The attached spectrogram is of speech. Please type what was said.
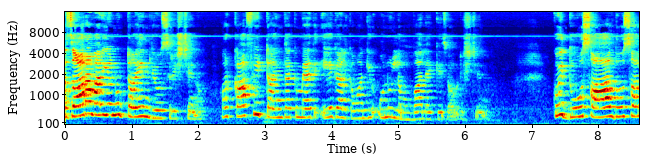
ਹਜ਼ਾਰਾਂ ਵਾਰੀ ਉਹਨੂੰ ਟਾਈਮ ਦਿਓ ਉਸ ਰਿਸ਼ਤੇ ਨੂੰ। ਔਰ ਕਾਫੀ ਟਾਈਮ ਤੱਕ ਮੈਂ ਤੇ ਇਹ ਗੱਲ ਕਵਾਂਗੀ, ਉਹਨੂੰ ਲੰਬਾ ਲੈ ਕੇ ਜਾਓ ਰਿਸ਼ਤੇ ਨੂੰ। ਕੋਈ 2 ਸਾਲ 2 ਸਾਲ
